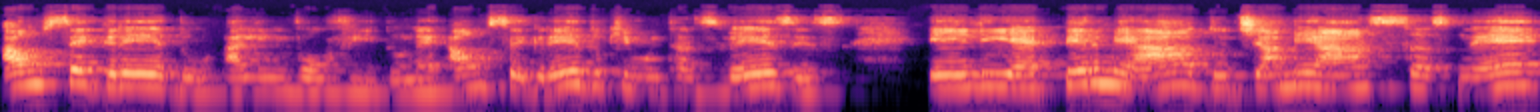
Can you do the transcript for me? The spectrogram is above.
há um segredo ali envolvido, né, há um segredo que muitas vezes ele é permeado de ameaças, né,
